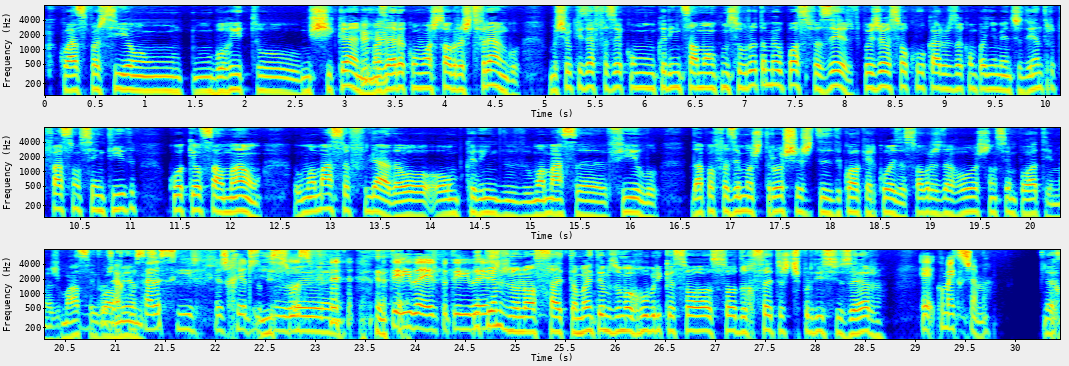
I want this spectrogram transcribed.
que quase parecia um, um burrito mexicano, uhum. mas era como as sobras de frango. Mas se eu quiser fazer com um bocadinho de salmão que me sobrou, também eu posso fazer. Depois é só colocar os acompanhamentos dentro que façam sentido com aquele salmão. Uma massa folhada ou, ou um bocadinho de, de uma massa filo dá para fazer umas trouxas de, de, qualquer coisa. Sobras de arroz são sempre ótimas, massa Vou igualmente. já começar a seguir as redes do Isso é... para ter ideias, para ter ideias. E temos no nosso site também, temos uma rúbrica só, só de receitas de desperdício zero. É, como é que se chama?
